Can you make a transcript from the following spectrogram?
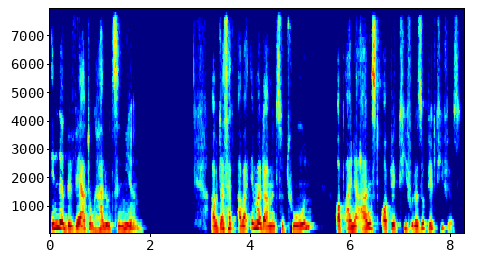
in der Bewertung halluzinieren. Aber das hat aber immer damit zu tun, ob eine Angst objektiv oder subjektiv ist.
